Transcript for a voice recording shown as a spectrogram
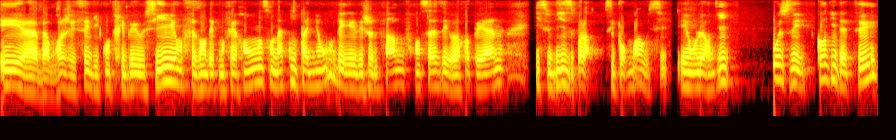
Et euh, ben moi j'essaie d'y contribuer aussi en faisant des conférences, en accompagnant des, des jeunes femmes françaises et européennes qui se disent voilà, c'est pour moi aussi. Et on leur dit osez candidater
